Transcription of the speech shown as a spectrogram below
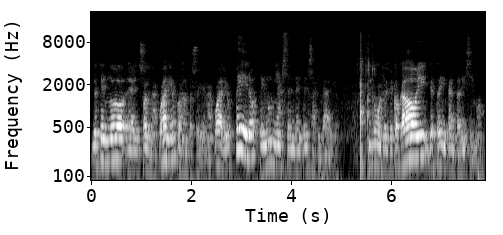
Yo tengo el sol en acuario, por lo tanto soy en acuario, pero tengo mi ascendente en sagitario. Y como es el que toca hoy, yo estoy encantadísimo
